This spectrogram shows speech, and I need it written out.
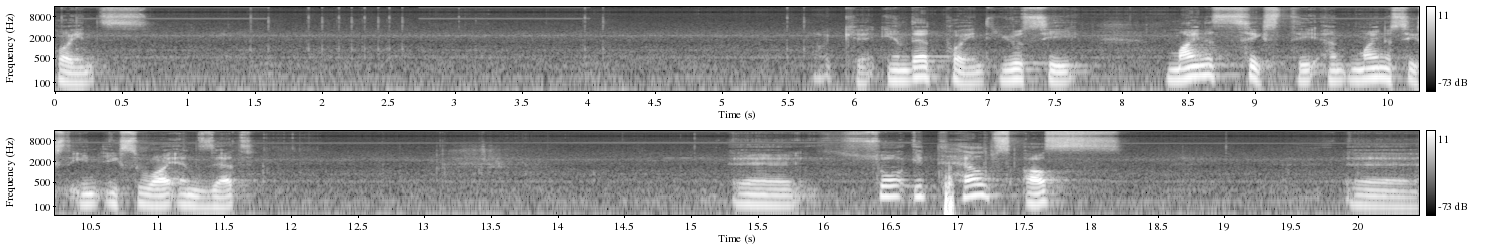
point okay in that point you see minus 60 and minus 60 in x y and z uh, so it helps us uh,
